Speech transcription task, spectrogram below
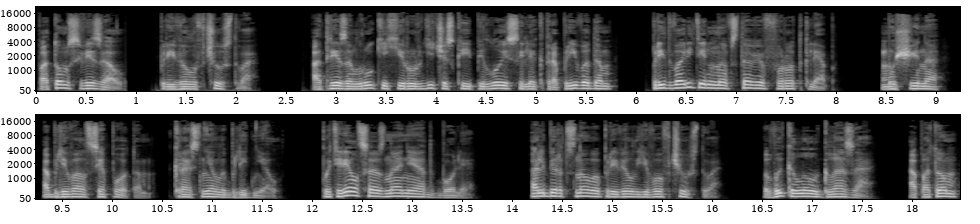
потом связал, привел в чувство. Отрезал руки хирургической пилой с электроприводом, предварительно вставив в рот кляп. Мужчина обливался потом, краснел и бледнел. Потерял сознание от боли. Альберт снова привел его в чувство. Выколол глаза, а потом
